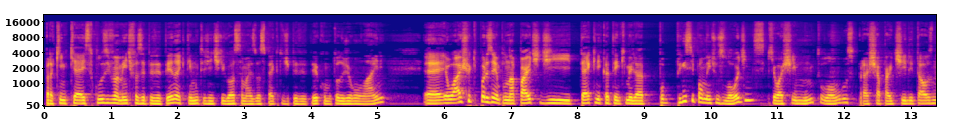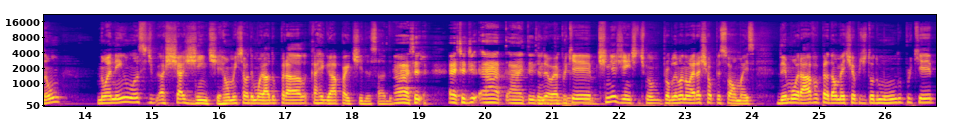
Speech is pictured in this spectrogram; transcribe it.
para quem quer exclusivamente fazer PVP, né, que tem muita gente que gosta mais do aspecto de PVP, como todo jogo online. É, eu acho que, por exemplo, na parte de técnica tem que melhorar principalmente os loadings, que eu achei muito longos para achar partida e tal. Não não é nem um lance de achar gente, realmente estava demorado para carregar a partida, sabe? Ah, você, é, você, ah, ah, entendi. Entendeu? É entendi, é porque é. tinha gente, tipo, o problema não era achar o pessoal, mas demorava para dar o um matchup de todo mundo, porque,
